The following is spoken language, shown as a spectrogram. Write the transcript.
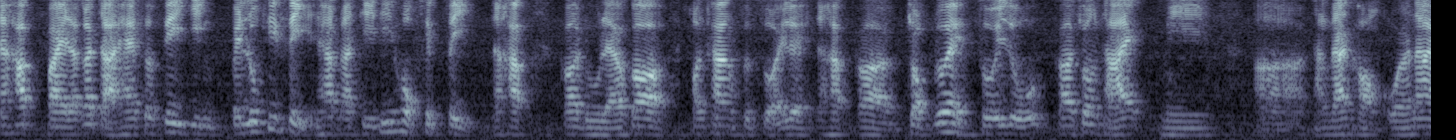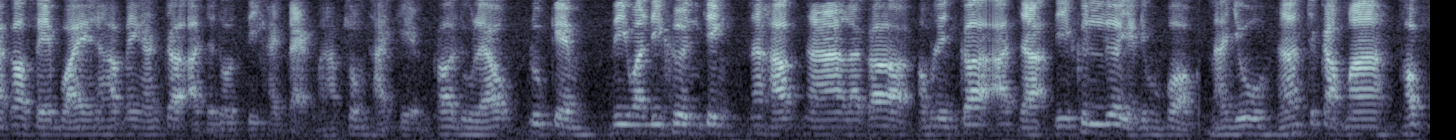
นะครับไปแล้วก็จ่ายให้เซอร์ซี่ยิงเป็นลูกที่ 4 นะครับ นาทีที่ 64 นะครับก็ดูแล้วก็ค่อนข้างสุดสวยเลยนะครับ ก็จบด้วยซุยหรูก็ช่วงท้ายมี ทางด้านของโอนาน่าก็เซฟไว้นะครับ ไม่งั้นก็อาจจะโดนตีไข่แตกนะครับ ช่วงท้ายเกมก็ดูแล้วรูปเกมดีวันดีคืนจริงนะครับนะแล้วก็อมรินก็อาจจะดีขึ้นเรื่อยอย่างที่ผมบอกแมนยูนะจะกลับมาท็อปโฟ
